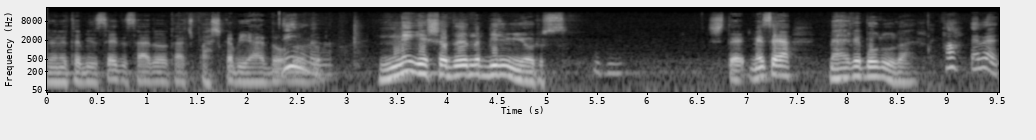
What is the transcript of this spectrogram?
Yönetebilseydi Serdar Ortaç başka bir yerde olurdu. Değil mi? Ne yaşadığını bilmiyoruz. İşte mesela Merve Bolular. Ha evet.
